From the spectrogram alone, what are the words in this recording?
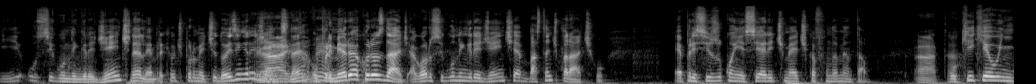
E o segundo ingrediente, né? Lembra que eu te prometi dois ingredientes, Ah, né? O primeiro é a curiosidade. Agora, o segundo ingrediente é bastante prático. É preciso conhecer a aritmética fundamental. Ah, tá. O que que, eu, o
